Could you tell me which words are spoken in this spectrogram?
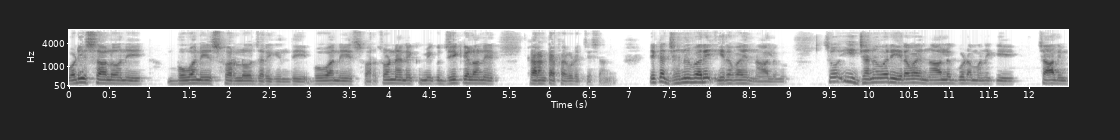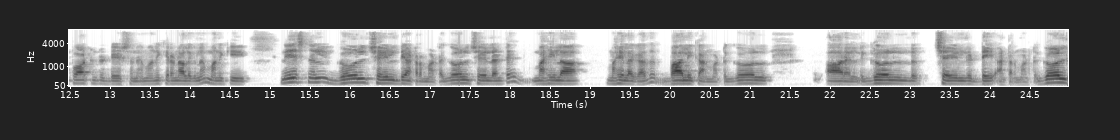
ఒడిశాలోని భువనేశ్వర్లో జరిగింది. భువనేశ్వర్. చూడండి నేను మీకు జీకేలోనే కరెంట్ అఫైర్ కూడా ఇచ్చేసాను. ఇక జనవరి ఇరవై నాలుగు. సో ఈ జనవరి ఇరవై నాలుగు కూడా మనకి చాలా ఇంపార్టెంట్ డేట్స్ ఉన్నాయి. మనకి ఇరవై నాలుగున మనకి నేషనల్ గర్ల్ చైల్డ్ డే అంటారన్నమాట. గర్ల్ చైల్డ్ అంటే మహిళ మహిళ కాదు బాలిక అన్నమాట. గర్ల్ ఆర్ఎల్ గర్ల్ చైల్డ్ డే అంటారనమాట గర్ల్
